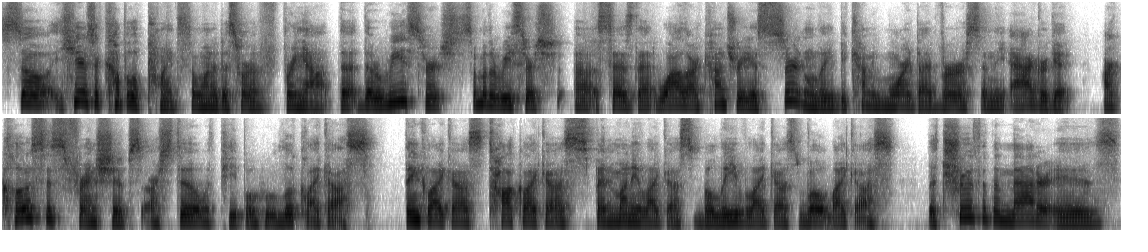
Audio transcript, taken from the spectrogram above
So here's a couple of points I wanted to sort of bring out. The, the research, some of the research uh, says that while our country is certainly becoming more diverse in the aggregate, our closest friendships are still with people who look like us, think like us, talk like us, spend money like us, believe like us, vote like us. The truth of the matter is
